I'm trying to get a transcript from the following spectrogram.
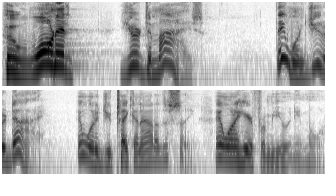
who wanted your demise? They wanted you to die. They wanted you taken out of the scene. They didn't want to hear from you anymore.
